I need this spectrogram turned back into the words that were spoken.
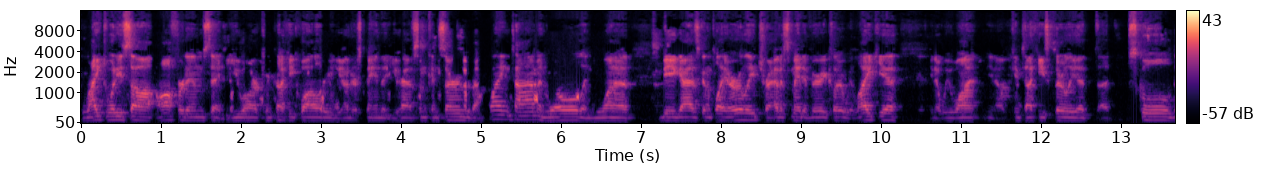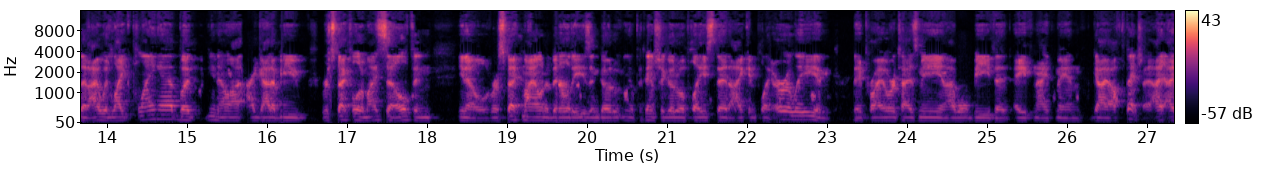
liked what he saw, offered him, said, You are Kentucky quality. We understand that you have some concerns about playing time and role, and you want to be a guy that's going to play early. Travis made it very clear we like you. You know, we want, you know, Kentucky's clearly a, a school that I would like playing at, but, you know, I, I got to be respectful to myself and, you know, respect my own abilities and go to, you know, potentially go to a place that I can play early and they prioritize me and I won't be the eighth, ninth man guy off the bench. I,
